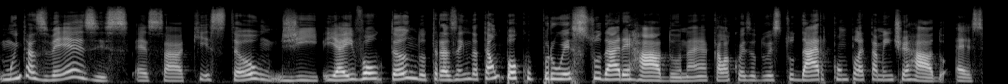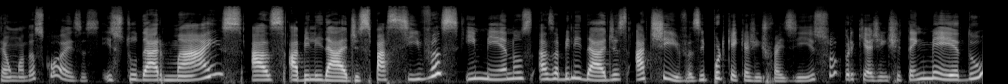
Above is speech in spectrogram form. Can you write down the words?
muitas vezes, essa questão de. E aí, voltando, trazendo até um pouco pro estudar errado, né? Aquela coisa do estudar completamente errado. Essa é uma das coisas. Estudar mais as habilidades passivas e menos as habilidades ativas. E por que, que a gente faz isso? Porque a gente tem medo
